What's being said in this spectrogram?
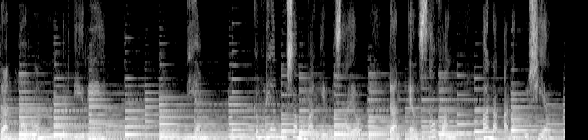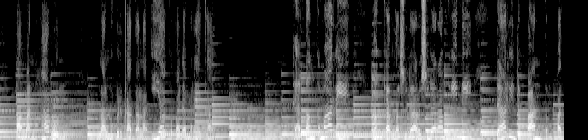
Dan Harun berdiri diam. Kemudian Musa memanggil Misael dan Elsafan, anak-anak Usiel, paman Harun, lalu berkatalah ia kepada mereka, Datang kemari, angkatlah saudara-saudaramu ini dari depan tempat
